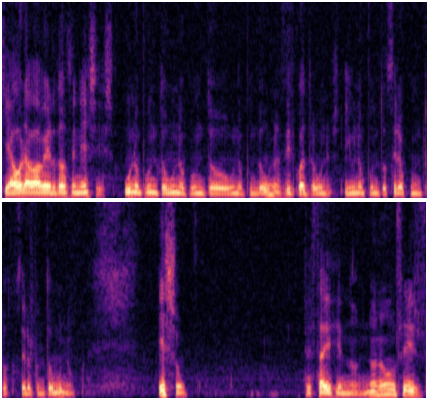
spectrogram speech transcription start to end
que ahora va a haber dos DNS, 1.1.1.1, es decir, 4 unos, y 1.0.0.1, eso te está diciendo, no, no uséis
